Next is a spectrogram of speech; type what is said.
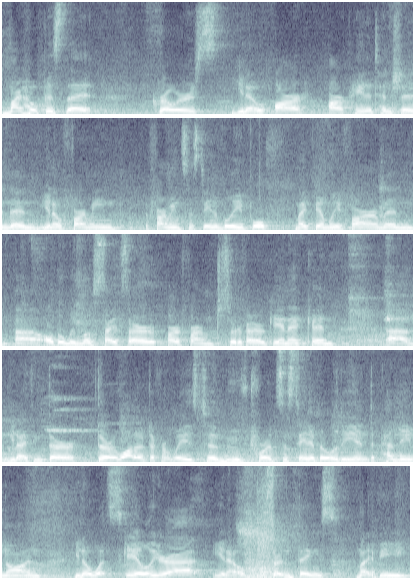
my hope is that growers, you know, are are paying attention and you know, farming farming sustainably. Both my family farm and uh, all the Lumos sites are are farmed certified organic and um, you know, I think there there are a lot of different ways to move towards sustainability, and depending on you know what scale you're at, you know, certain things might be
